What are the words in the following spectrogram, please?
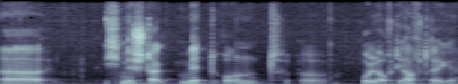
äh, ich mische da mit und hole auch die Aufträge.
